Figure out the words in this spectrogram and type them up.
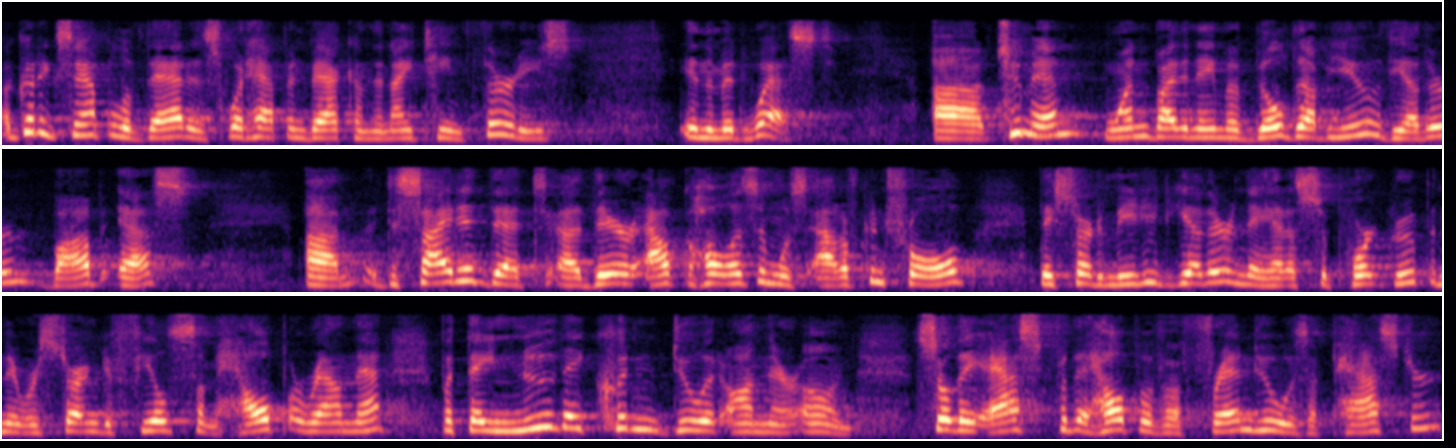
A good example of that is what happened back in the 1930s in the Midwest. Uh, two men, one by the name of Bill W., the other Bob S., um, decided that uh, their alcoholism was out of control. They started meeting together and they had a support group and they were starting to feel some help around that, but they knew they couldn't do it on their own. So they asked for the help of a friend who was a pastor.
